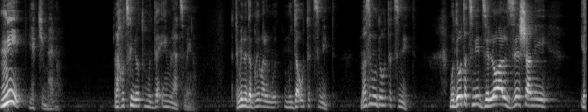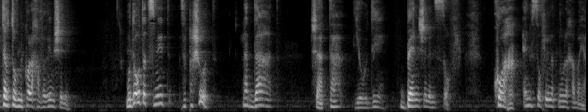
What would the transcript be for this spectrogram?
מי יקימנו? אנחנו צריכים להיות מודעים לעצמנו. תמיד מדברים על מודעות עצמית. מה זה מודעות עצמית? מודעות עצמית זה לא על זה שאני יותר טוב מכל החברים שלי. מודעות עצמית זה פשוט לדעת שאתה יהודי, בן של אינסוף. כוח אינסופי נתנו לך ביד.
